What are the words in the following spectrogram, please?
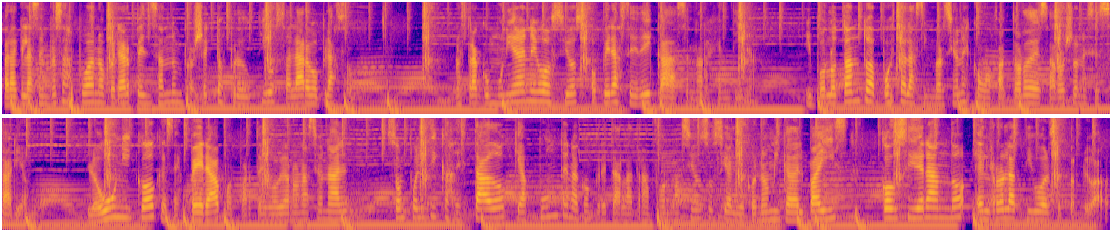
para que las empresas puedan operar pensando en proyectos productivos a largo plazo. Nuestra comunidad de negocios opera hace décadas en Argentina y por lo tanto apuesta a las inversiones como factor de desarrollo necesario. Lo único que se espera por parte del Gobierno Nacional son políticas de Estado que apunten a concretar la transformación social y económica del país considerando el rol activo del sector privado.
